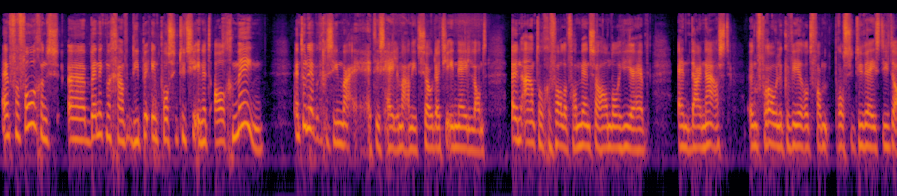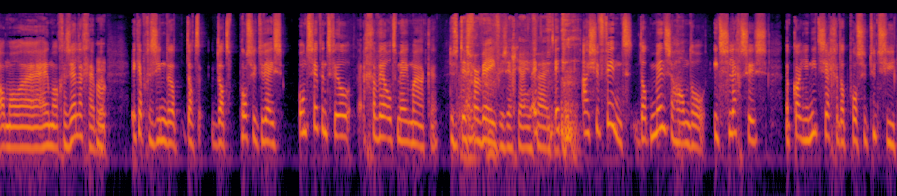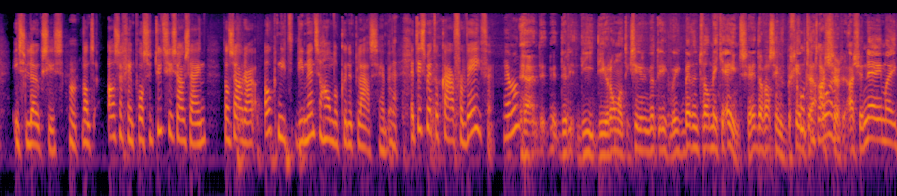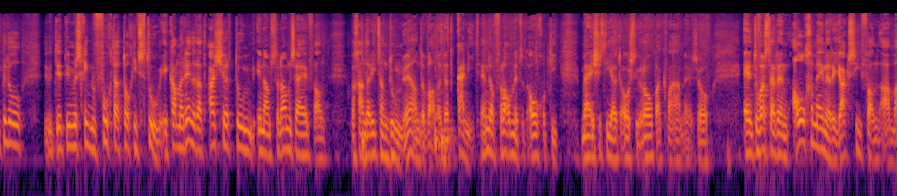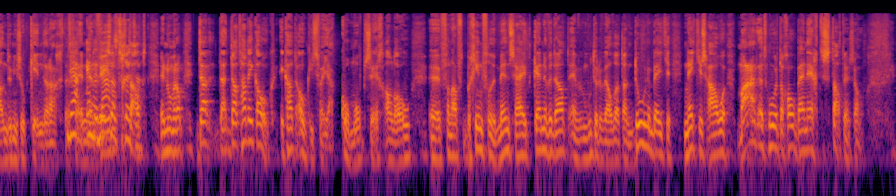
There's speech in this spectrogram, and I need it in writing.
En vervolgens uh, ben ik me gaan diepen in prostitutie in het algemeen. En toen heb ik gezien, maar het is helemaal niet zo... dat je in Nederland een aantal gevallen van mensenhandel hier hebt... en daarnaast een vrolijke wereld van prostituees... die het allemaal uh, helemaal gezellig hebben. Ik heb gezien dat, dat, dat prostituees ontzettend veel geweld meemaken. Dus het is verweven, zeg jij in feite? Het, als je vindt dat mensenhandel iets slechts is... dan kan je niet zeggen dat prostitutie iets leuks is. Hm. Want als er geen prostitutie zou zijn... dan zou daar ook niet die mensenhandel kunnen plaats hebben. Het is met elkaar verweven. Ja, die, die romantisering, dat, ik, ik ben het wel met je eens. Hè. Er was in het begin de Ascher, Ascher... Nee, maar ik bedoel, dit, misschien voegt dat toch iets toe. Ik kan me herinneren dat Ascher toen in Amsterdam zei van... we gaan daar iets aan doen hè, aan de Wallen. Dat kan niet. Hè. Vooral met het oog op die meisjes die uit Oost-Europa kwamen en zo. En toen was daar een algemene reactie van... ah man, doe niet zo kinderachtig. Ja, en, en, en noem maar op. Dat, dat, dat, had ik ook. Ik had ook iets van, ja, kom op zeg, hallo. Uh, vanaf het begin van de mensheid kennen we dat... en we moeten er wel wat aan doen, een beetje netjes houden. Maar het hoort toch ook bij een echte stad en zo.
